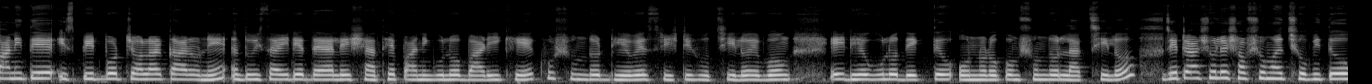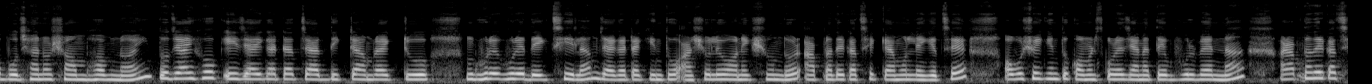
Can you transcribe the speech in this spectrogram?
পানিতে স্পিডবোট চলার কারণে দুই সাইডে দেয়ালের সাথে পানিগুলো বাড়ি খেয়ে খুব সুন্দর ঢেউয়ের সৃষ্টি হচ্ছিল এবং এই ঢেউগুলো দেখতেও অন্যরকম সুন্দর লাগছিল, যেটা আসলে সবসময় ছবিতেও বোঝানো সম্ভব নয়। তো যাই হোক, এই জায়গাটার চারদিকটা আমরা একটু ঘুরে ঘুরে দেখছিলাম, জায়গাটা কিন্তু আসলেও অনেক সুন্দর। আপনাদের কাছে কেমন লেগেছে অবশ্যই কিন্তু কমেন্টস করে জানাতে ভুলবেন না। আর আপনাদের কাছে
